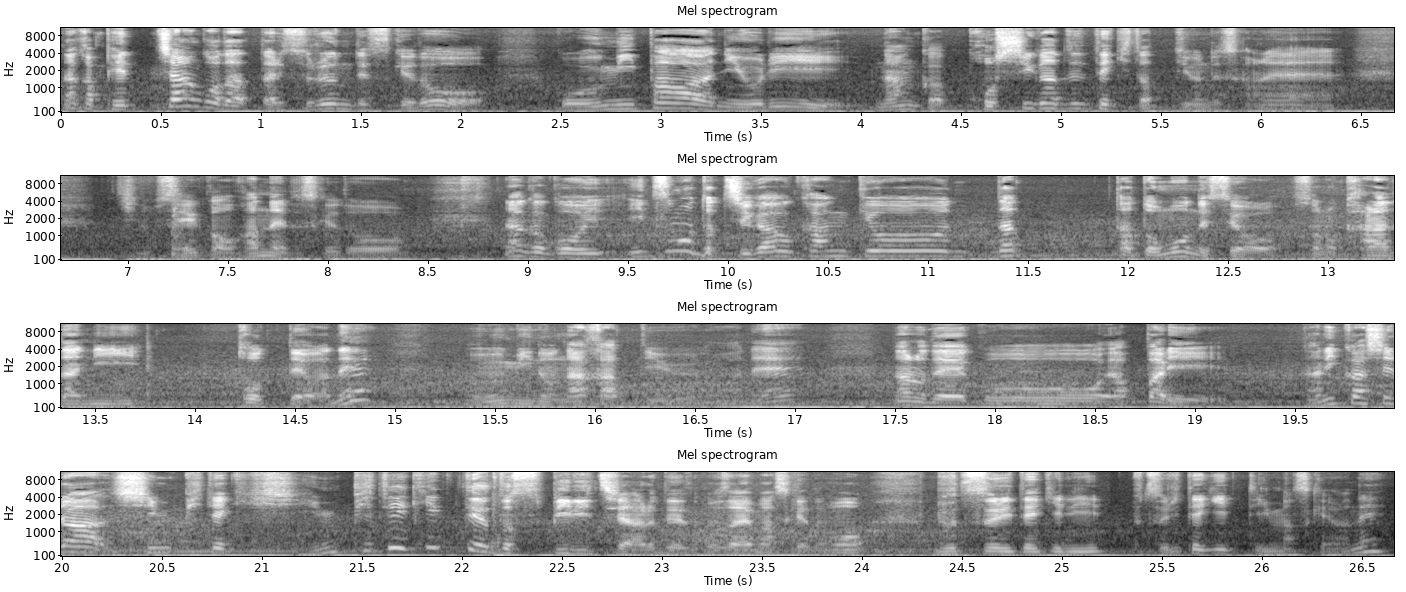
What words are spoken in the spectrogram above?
なんかぺっちゃんこだったりするんですけど、こう、海パワーにより、なんか腰が出てきたっていうんですかね。気のせいかわかんないですけど、なんかこう、いつもと違う環境だったと思うんですよ。その体にとってはね。海の中っていうのはね。なので、こう、やっぱり、何かしら神秘的、神秘的って言うとスピリチュアルでございますけども、物理的に、物理的って言いますけどね、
